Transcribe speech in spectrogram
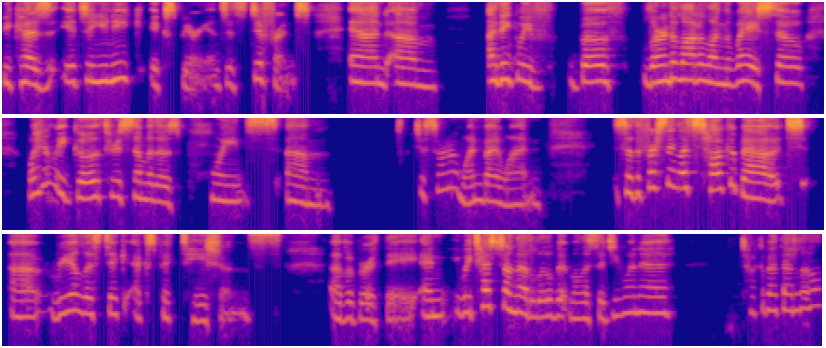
because it's a unique experience. It's different. And um, I think we've both learned a lot along the way. So why don't we go through some of those points um, just sort of one by one? So the first thing, let's talk about uh, realistic expectations of a birthday. And we touched on that a little bit, Melissa. Do you want to talk about that a little?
